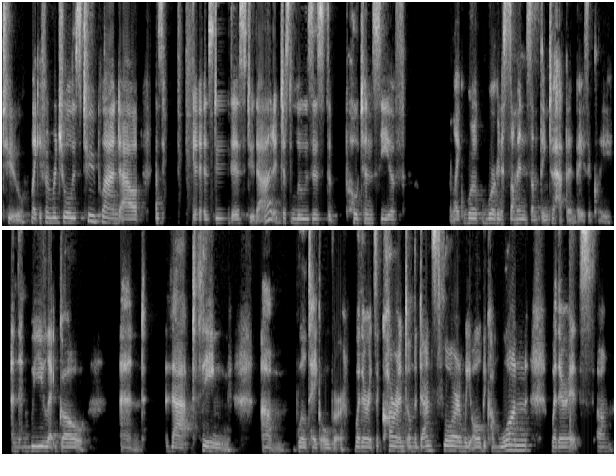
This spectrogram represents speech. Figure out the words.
to. Like if a ritual is too planned out as it is do this do that it just loses the potency of like we're we're to summon something to happen basically. And then we let go and that thing um, will take over. Whether it's a current on the dance floor and we all become one whether it's um,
